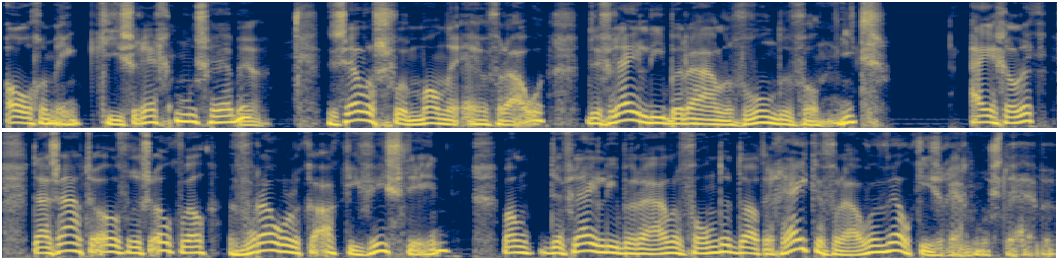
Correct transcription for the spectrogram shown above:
algemeen kiesrecht moest hebben. Ja. Zelfs voor mannen en vrouwen. De vrijliberalen vonden van niet. eigenlijk. Daar zaten overigens ook wel vrouwelijke activisten in. Want de vrijliberalen vonden dat rijke vrouwen wel kiesrecht moesten hebben.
